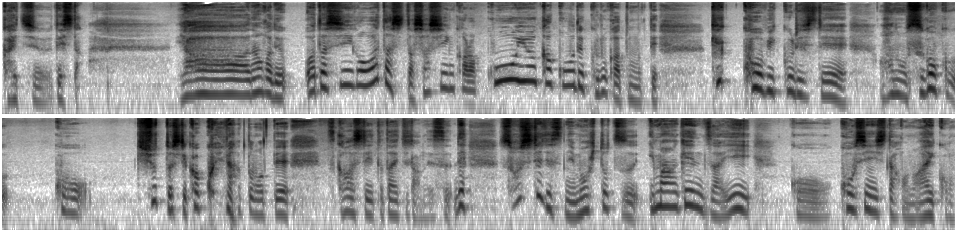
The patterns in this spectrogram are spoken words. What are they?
外注でした。いやーなんかね私が渡した写真からこういう加工で来るかと思って結構びっくりしてあのすごくこうシュッとしてかっこいいなと思って 使わせていただいてたんです。でそしてですねもう一つ今現在こう更新したこのアイコン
